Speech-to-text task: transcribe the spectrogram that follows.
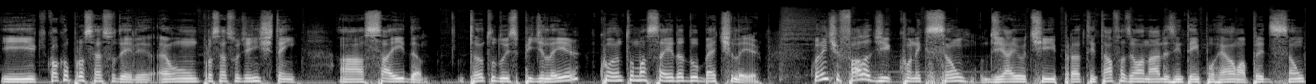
E qual que é o processo dele? É um processo onde a gente tem a saída tanto do speed layer quanto uma saída do batch layer. Quando a gente fala de conexão de IoT para tentar fazer uma análise em tempo real, uma predição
